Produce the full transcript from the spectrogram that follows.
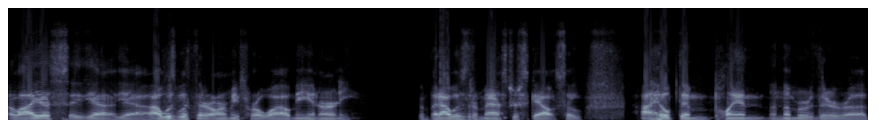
Elias. Uh, Yeah, yeah. I was with their army for a while. Me and Ernie, but I was their master scout, so I helped them plan a number of their uh,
